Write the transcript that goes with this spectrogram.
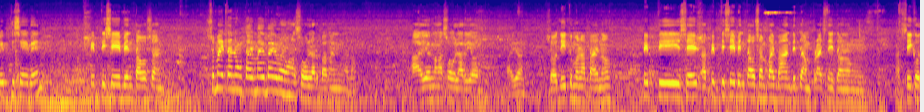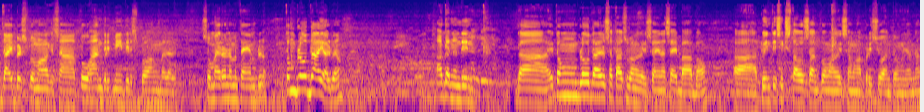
57? 57,000. So may tanong tayo, may ba yung mga solar ba kayong ano? Ah, yun mga solar yon. Ayun. So dito muna tayo no. 57 ah, 57,500 ang price nito ng uh, Seiko Divers po mga sa 200 meters po ang malala. So mayroon naman tayong blow, itong blow dial ba? Ah, ganun din. Yan din Ah, itong blow dial sa taas mga guys, ay nasa ibabaw. Ah, 26,000 po mga guys sa mga presyohan tong yan. Ha?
